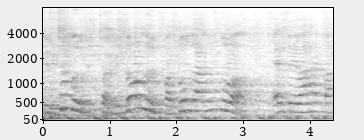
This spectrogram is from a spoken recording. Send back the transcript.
Xin được chúc mừng cho những nỗ lực và cố gắng của SC3 bạn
